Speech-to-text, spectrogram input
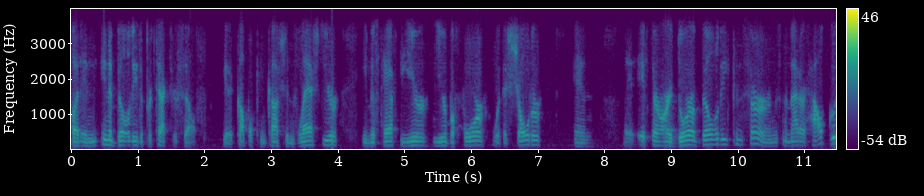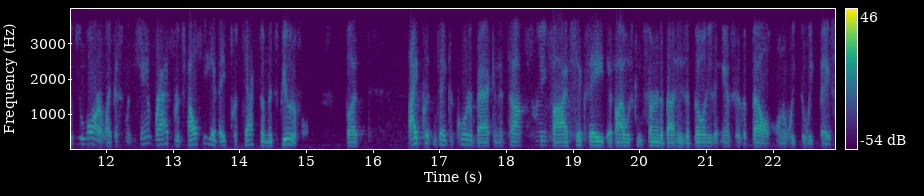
but an inability to protect yourself. He had a couple concussions last year. He missed half the year, the year before with a shoulder. And if there are durability concerns, no matter how good you are, like when Sam Bradford's healthy and they protect him, it's beautiful. But I couldn't take a quarterback in the top three, five, six, eight if I was concerned about his ability to answer the bell on a week to week basis.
